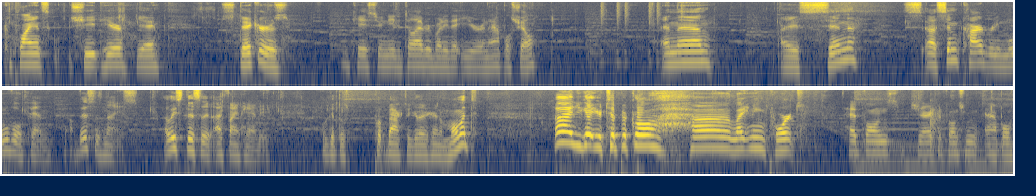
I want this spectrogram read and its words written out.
compliance sheet here. Yay. Stickers, in case you need to tell everybody that you're an Apple shell. And then a SIM, a SIM card removal pin. Now, this is nice. At least this I find handy. We'll get those put back together here in a moment. And you get your typical uh, lightning port headphones, generic headphones from Apple.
